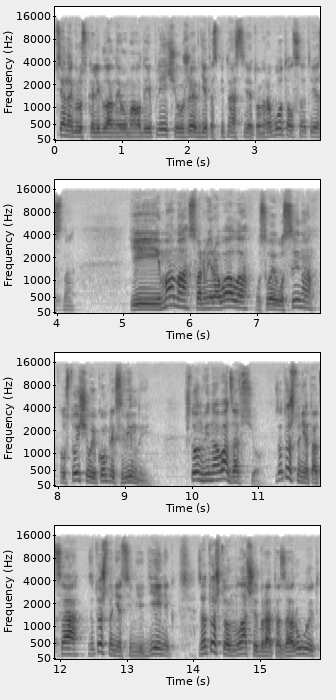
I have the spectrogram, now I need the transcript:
Вся нагрузка легла на его молодые плечи, уже где-то с 15 лет он работал, соответственно. И мама сформировала у своего сына устойчивый комплекс вины, что он виноват за все. За то, что нет отца, за то, что нет в семье денег, за то, что он младший брат озорует.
